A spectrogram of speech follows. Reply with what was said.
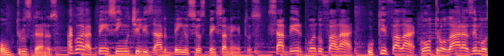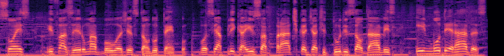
outros danos. Agora pense em utilizar bem os seus pensamentos, saber quando falar, o que falar, controlar as emoções e fazer uma boa gestão do tempo. Você aplica isso à prática de atitudes saudáveis e moderadas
